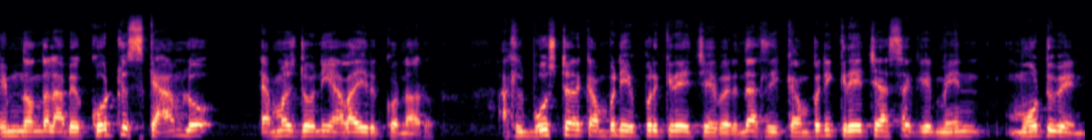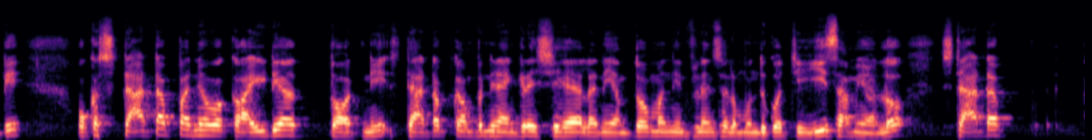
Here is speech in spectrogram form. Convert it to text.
ఎనిమిది వందల యాభై కోట్లు స్కామ్లో ఎంఎస్ ధోని ఎలా ఇరుక్కున్నారు. అసలు బూస్టర్ కంపెనీ ఎప్పుడు క్రియేట్ చేయబడింది? అసలు ఈ కంపెనీ క్రియేట్ చేసే మెయిన్ మోటివ్ ఏంటి? ఒక స్టార్టప్ అనే ఒక ఐడియా థాట్ని స్టార్టప్ కంపెనీని ఎంకరేజ్ చేయాలని ఎంతోమంది ఇన్ఫ్లుయెన్సర్లు ముందుకొచ్చి ఈ సమయంలో స్టార్టప్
